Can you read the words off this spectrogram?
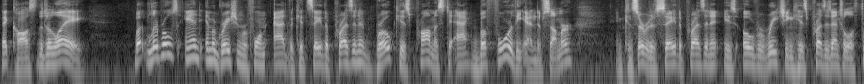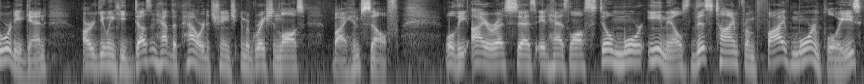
that caused the delay. But liberals and immigration reform advocates say the president broke his promise to act before the end of summer. And conservatives say the president is overreaching his presidential authority again, arguing he doesn't have the power to change immigration laws by himself. Well, the IRS says it has lost still more emails, this time from five more employees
